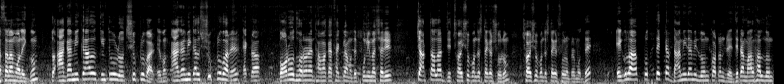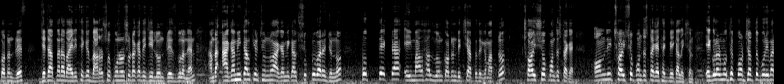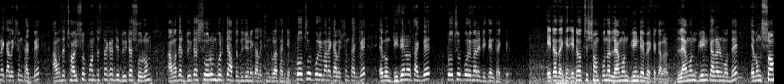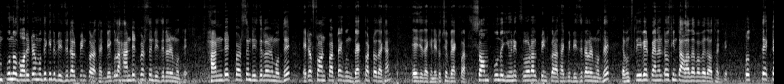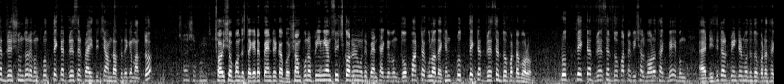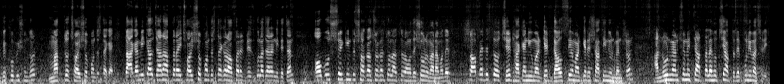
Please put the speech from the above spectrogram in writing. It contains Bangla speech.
আসসালামু আলাইকুম। তো আগামীকাল কিন্তু রোজ শুক্রবার এবং আগামীকাল শুক্রবারের একটা বড় ধরনের ধামাকা থাকবে আমাদের পূর্ণিমা শাড়ির চারতলার যে ছয়শো পঞ্চাশ টাকার শোরুম ছয়শো পঞ্চাশ টাকার শোরুমটার মধ্যে। এগুলা প্রত্যেকটা দামি দামি লোন কটন ড্রেস যেটা মালহাল লোন কটন ড্রেস যেটা আপনারা বাইরে থেকে বারোশো, পনেরোশো টাকাতে যে লোন ড্রেসগুলো নেন, আমরা আগামীকালকের জন্য, আগামীকাল শুক্রবারের জন্য প্রত্যেকটা এই মালহাল লোন কটন দিচ্ছি আপনাদেরকে মাত্র ছয়শো পঞ্চাশ টাকায়। অনলি ছয়শো পঞ্চাশ টাকায় থাকবে এই কালেকশন এগুলোর মধ্যে পর্যাপ্ত পরিমাণে কালেকশন থাকবে। আমাদের ছয়শো পঞ্চাশ টাকার যে দুইটা শোরুম আমাদের দুইটা শোরুম ভর্তি আপনাদের জন্য কালেকশনগুলো থাকবে। প্রচুর পরিমাণে কালেকশন থাকবে এবং ডিজাইনও থাকবে, প্রচুর পরিমাণে ডিজাইন থাকবে। এটা দেখেন, এটা হচ্ছে সম্পূর্ণ লেমন গ্রিন টাইপের একটা কালার লেমন গ্রিন কালারের মধ্যে এবং সম্পূর্ণ বডিটার মধ্যে কিন্তু ডিজিটাল প্রিন্ট করা থাকবে। এগুলো হান্ড্রেড পার্সেন্ট ডিজিটালের মধ্যে। হান্ড্রেড পার্সেন্ট ডিজিটালের মধ্যে এটা ফ্রন্ট পার্টটা এবং ব্যাক পার্টটাও দেখান। এই যে দেখেন এটা হচ্ছে ব্যাক পার্ট সম্পূর্ণ ইউনিক ফ্লোরাল প্রিন্ট করা থাকবে ডিজিটালের মধ্যে এবং স্লিভের প্যানেলটাও কিন্তু আলাদাভাবে দেওয়া থাকবে। প্রত্যেকটা ড্রেস সুন্দর এবং প্রত্যেকটা ড্রেসের প্রাইস দিচ্ছি আমরা আপনাদেরকে মাত্র ছয়শো পঞ্চাশ। ছয়শো পঞ্চাশ টাকা। এটা প্যান্টের কাপড়। সম্পূর্ণ প্রিমিয়াম সুইচ কটনের মধ্যে প্যান্ট থাকবে এবং দোপাট্টাগুলো দেখেন প্রত্যেকটা ড্রেসের দোপাট্টা বড়। প্রত্যেকটা ড্রেসের দোপাট্টা বিশাল বড় থাকবে এবং ডিজিটাল প্রিন্টের মধ্যে দোপাট্টা থাকবে খুবই সুন্দর মাত্র ছয়শো পঞ্চাশ টাকায়। তো আগামীকাল যারা আপনারা এই ছয়শো পঞ্চাশ টাকার অফারের ড্রেসগুলো যারা নিতে চান অবশ্যই কিন্তু সকাল সকাল চলে আসতে হবে আমাদের শোরুম আর আমাদের শপ অ্যাড্রেসটা হচ্ছে ঢাকা নিউ মার্কেট, গাউসিয়া মার্কেটের সাথে নূর ম্যানশন আর নূর ম্যানশনের চারতলায় হচ্ছে আপনাদের পূর্ণিমাশারি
